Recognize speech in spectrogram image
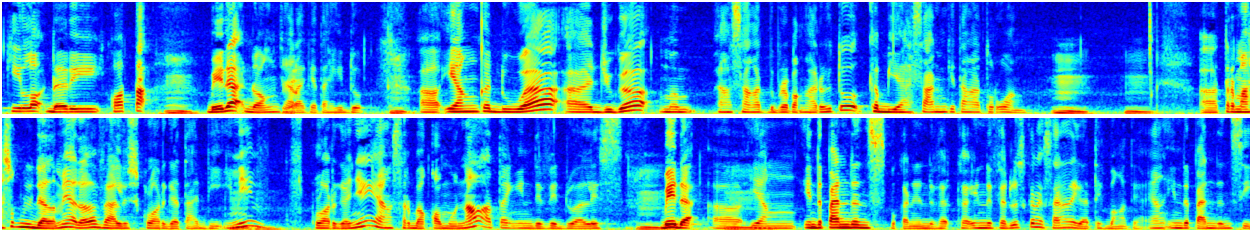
kilo dari kota. Hmm. Beda dong cara Ya. kita hidup. Hmm. Eh, yang kedua eh, juga mem- yang sangat berpengaruh itu kebiasaan kita ngatur uang. Hmm. Hmm. Uh, termasuk di dalamnya adalah values keluarga tadi. Ini keluarganya yang serba komunal atau yang individualis. Hmm. Beda uh, Hmm. yang independence bukan individ ke individualis kan kesannya negatif banget ya. Yang independency.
